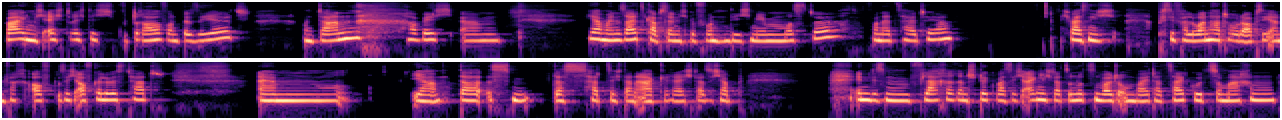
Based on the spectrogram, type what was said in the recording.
war eigentlich echt richtig gut drauf und beseelt. Und dann habe ich ähm, ja meine Salzkapsel nicht gefunden, die ich nehmen musste von der Zeit her. Ich weiß nicht, ob ich sie verloren hatte oder ob sie einfach auf, sich aufgelöst hat. Ähm, ja, das, das hat sich dann arg gerecht. Also ich habe in diesem flacheren Stück, was ich eigentlich dazu nutzen wollte, um weiter Zeit gut zu machen,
